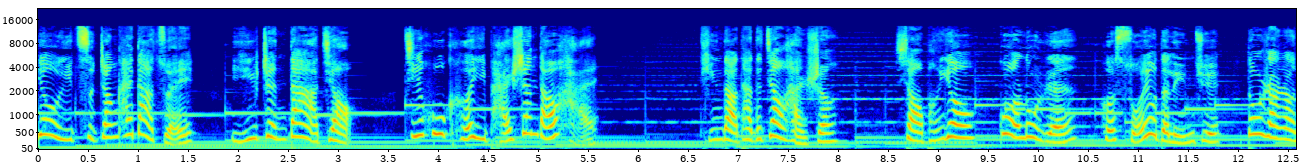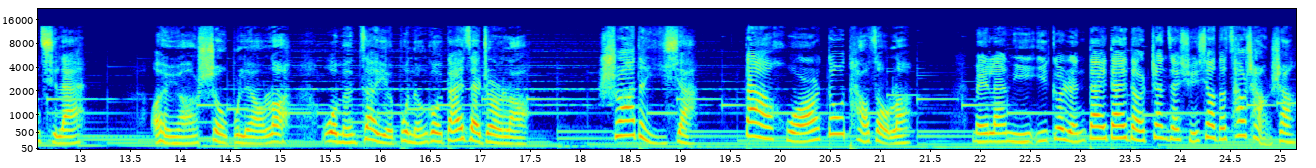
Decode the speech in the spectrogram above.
又一次张开大嘴，一阵大叫，几乎可以排山倒海。听到她的叫喊声，小朋友、过路人和所有的邻居都嚷嚷起来：“哎呀，受不了了！”我们再也不能够待在这儿了。唰的一下，大伙儿都逃走了。梅兰妮一个人呆呆地站在学校的操场上。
